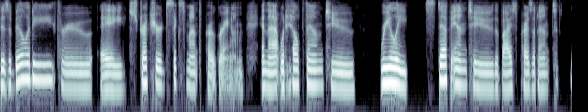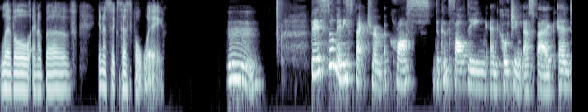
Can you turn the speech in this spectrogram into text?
visibility through a structured six month program. And that would help them to really step into the vice president level and above in a successful way. Mm. There's so many spectrum across the consulting and coaching aspect. And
